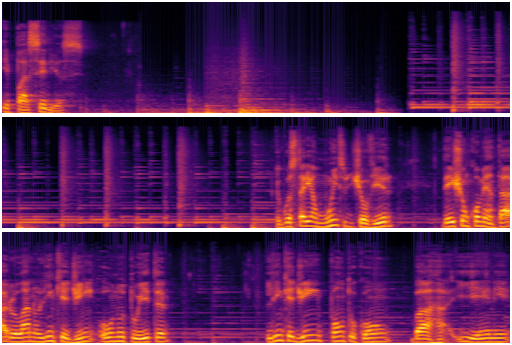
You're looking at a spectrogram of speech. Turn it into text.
e parcerias. Eu gostaria muito de te ouvir. Deixe um comentário lá no LinkedIn ou no Twitter linkedin.com barra in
